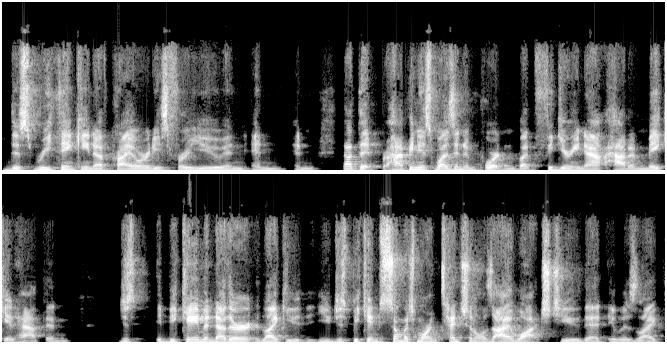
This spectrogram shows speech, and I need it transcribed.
this rethinking of priorities for you and and and not that happiness wasn't important but figuring out how to make it happen. Just it became another like you you just became so much more intentional as i watched you that it was like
